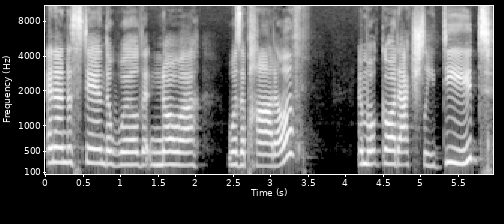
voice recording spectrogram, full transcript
and understand the world that Noah was a part of and what God actually did,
